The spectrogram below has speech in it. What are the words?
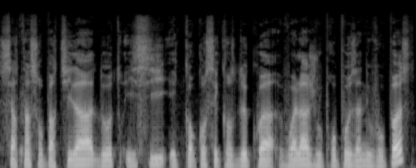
certains sont partis là, d'autres ici, et qu'en conséquence de quoi, voilà, je vous propose un nouveau poste.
